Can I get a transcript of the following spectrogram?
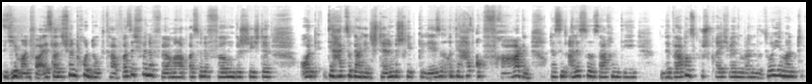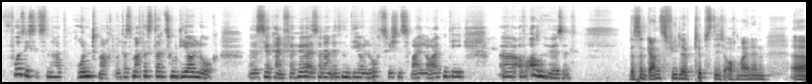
jemand weiß, was ich für ein Produkt habe, was ich für eine Firma habe, was für eine Firmengeschichte. Und der hat sogar den Stellenbeschrieb gelesen und der hat auch Fragen. Und das sind alles so Sachen, die ein Bewerbungsgespräch, wenn man so jemand vor sich sitzen hat, rund macht. Und das macht es dann zum Dialog. Das ist ja kein Verhör, sondern es ist ein Dialog zwischen zwei Leuten, die äh, auf Augenhöhe sind. Das sind ganz viele Tipps, die ich auch meinen äh,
